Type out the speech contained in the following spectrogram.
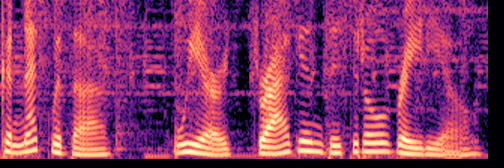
Connect with us. We are Dragon Digital Radio.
